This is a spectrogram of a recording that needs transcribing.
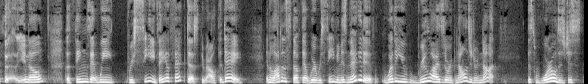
you know, the things that we receive, they affect us throughout the day. And a lot of the stuff that we're receiving is negative, whether you realize it or acknowledge it or not. This world is just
